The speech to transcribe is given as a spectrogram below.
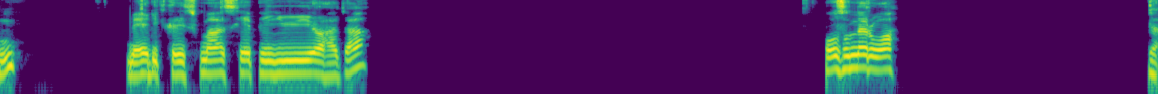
응? 메리 크리스마스 해피 뉴 이어 하자. 어서 내려와. 야.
